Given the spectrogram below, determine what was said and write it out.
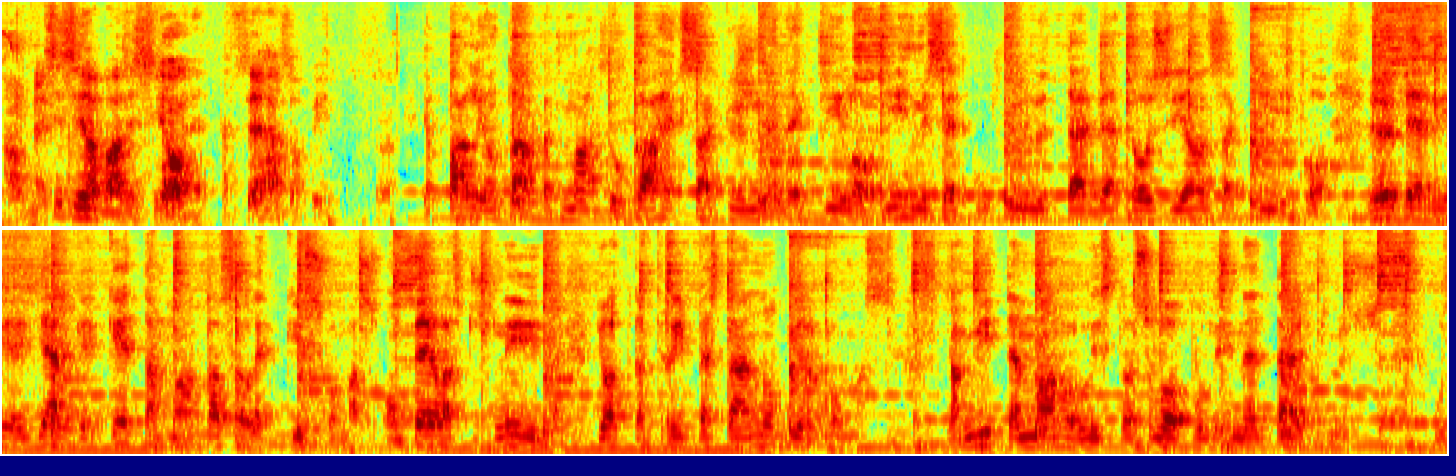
sä Siis ihan vaan siis Joo, silleen, että... sehän sopii. Ja paljon tarpeet mahtuu 80 kilo. Ihmiset kun vielä toisiansa kiiko. Överien jälkeen ketä maan tasalle kiskomas. On pelastus niille, jotka tripestään on virkomas. Ja miten mahdollista olisi lopullinen täyttymys, kun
